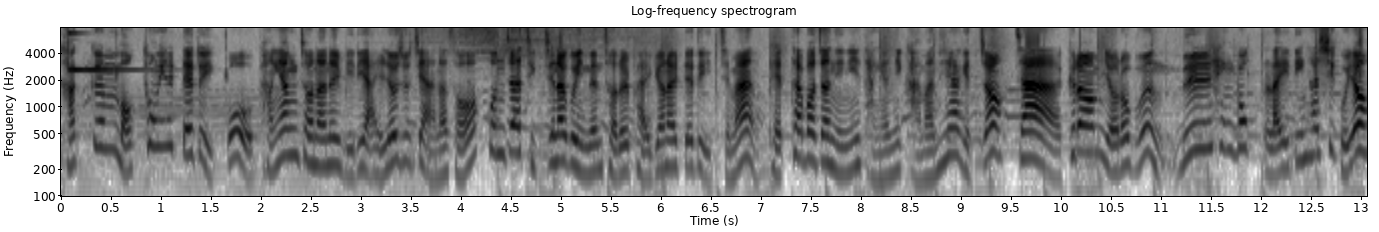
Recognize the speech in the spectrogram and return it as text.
가끔 먹통일 때도 있고 방향 전환을 미리 알려주지 않아서 혼자 직진하고 있는 저를 발견할 때도 있지만 베타 버전이니 당연히 감안해야겠죠? 자, 그럼 여러분 늘 행복 라이딩 하시고요.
